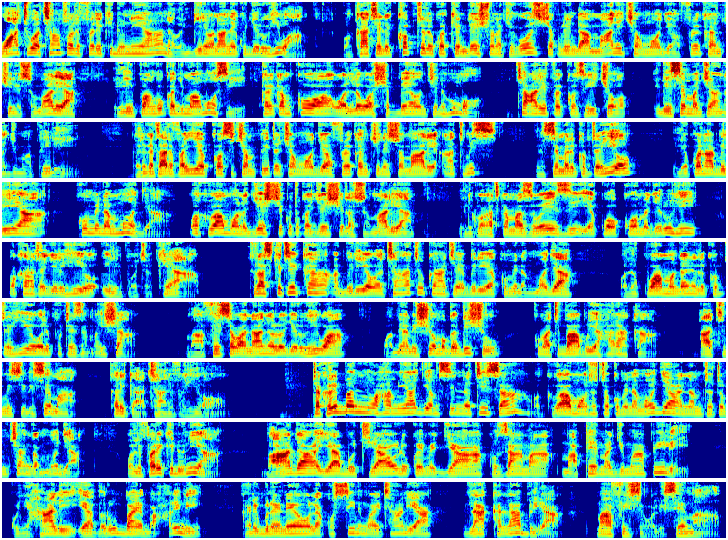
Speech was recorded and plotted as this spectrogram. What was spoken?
Watu watatu walifariki dunia na wengine wanane kujeruhiwa wakati helikopta iliokuwa ikiendeshwa na kikosi cha kulinda amani cha Umoja wa Afrika nchini Somalia ilipoanguka Jumamosi katika mkoa wa Lower Shabelle nchini humo, taarifa ya kikosi hicho ilisema jana Jumapili. Katika taarifa hiyo, kikosi cha mpito cha Umoja wa Afrika nchini Somalia, ATMIS, ilisema helikopta hiyo iliyokuwa na abiria kumi na mmoja wakiwamo wanajeshi kutoka jeshi la Somalia ilikuwa katika mazoezi ya kuwaokoa majeruhi wakati ajali hiyo ilipotokea. Tunasikitika, abiria watatu kati ya abiria kumi na mmoja waliokuwamo ndani ya helikopta hiyo walipoteza maisha. Maafisa wanane waliojeruhiwa wamehamishiwa Mogadishu kwa matibabu ya haraka, ATMIS ilisema katika taarifa hiyo. Takriban wahamiaji 59 wakiwamo watoto 11 na mtoto mchanga mmoja walifariki dunia baada ya boti yao iliokuwa imejaa kuzama mapema Jumapili kwenye hali ya dhoruba ya baharini karibu na eneo la kusini mwa Italia la Calabria, maafisa walisema.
